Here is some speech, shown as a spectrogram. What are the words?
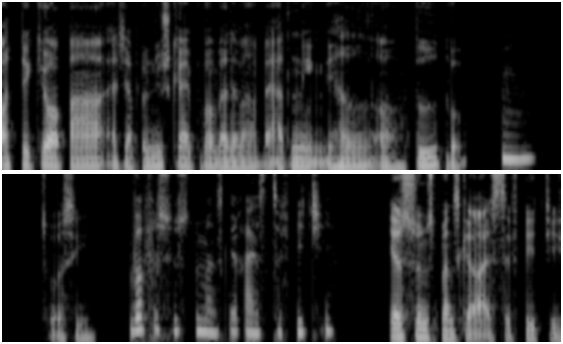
og det gjorde bare, at jeg blev nysgerrig på, hvad det var, verden egentlig havde at byde på, mm. så at sige. Hvorfor synes du, man skal rejse til Fiji? Jeg synes, man skal rejse til Fiji,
